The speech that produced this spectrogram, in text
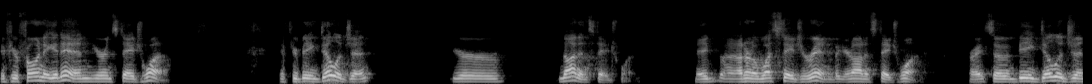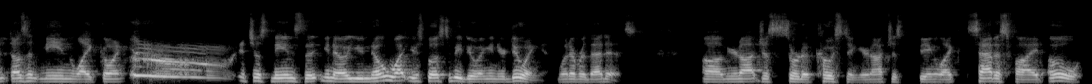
If you're phoning it in, you're in stage one. If you're being diligent, you're not in stage one. Maybe, I don't know what stage you're in, but you're not in stage one, right? So being diligent doesn't mean like going. It just means that you know you know what you're supposed to be doing and you're doing it, whatever that is. Um, you're not just sort of coasting. You're not just being like satisfied. Oh,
